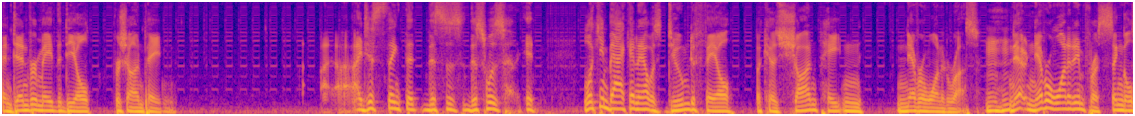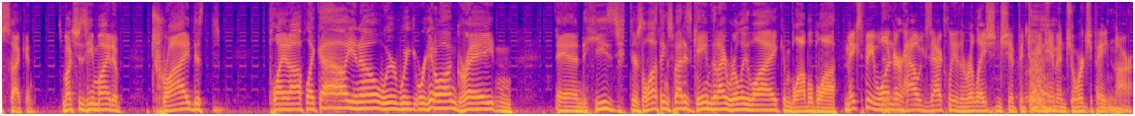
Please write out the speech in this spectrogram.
and Denver made the deal for Sean Payton. I, I just think that this is this was it. Looking back at it, I was doomed to fail because Sean Payton never wanted Russ. Mm-hmm. Ne- never wanted him for a single second. As much as he might have tried to play it off like, oh, you know, we're we, we're getting along great, and and he's there's a lot of things about his game that I really like, and blah blah blah. Makes me wonder how exactly the relationship between him and George Paton are.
